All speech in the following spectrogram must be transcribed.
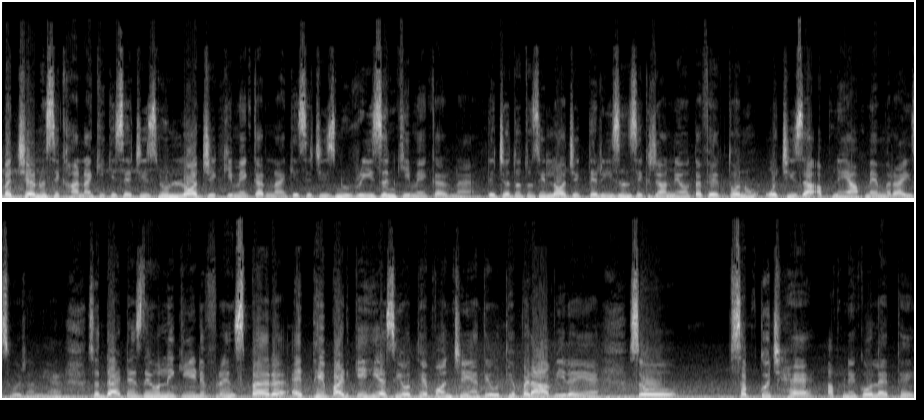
ਬੱਚਿਆਂ ਨੂੰ ਸਿਖਾਣਾ ਕਿ ਕਿਸੇ ਚੀਜ਼ ਨੂੰ ਲੌਜੀਕ ਕਿਵੇਂ ਕਰਨਾ ਹੈ ਕਿਸੇ ਚੀਜ਼ ਨੂੰ ਰੀਜ਼ਨ ਕਿਵੇਂ ਕਰਨਾ ਹੈ। ਤੇ ਜਦੋਂ ਤੁਸੀਂ ਲੌਜੀਕ ਤੇ ਰੀਜ਼ਨ ਸਿੱਖ ਜਾਂਦੇ ਹੋ, ਤਾਂ ਫਿਰ ਤੁਹਾਨੂੰ ਉਹ ਚੀਜ਼ਾਂ ਆਪਣੇ ਆਪ ਮੈਮੋਰਾਈਜ਼ ਹੋ ਜਾਂਦੀਆਂ so that is the only key difference ਪਰ ਇੱਥੇ ਪੜ੍ਹ ਕੇ ਹੀ ਅਸੀਂ ਉੱਥੇ ਪਹੁੰਚੇ ਹਾਂ ਤੇ ਉੱਥੇ ਪੜ੍ਹਾ ਵੀ ਰਹੇ ਹਾਂ। ਸੋ ਸਭ ਕੁਝ ਹੈ ਆਪਣੇ ਕੋਲ ਇੱਥੇ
